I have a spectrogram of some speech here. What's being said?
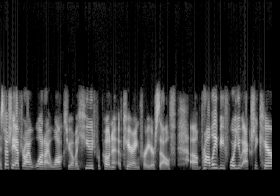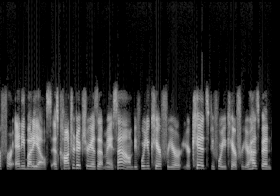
especially after I, what I walk through, I'm a huge proponent of caring for yourself. Um, probably before you actually care for anybody else, as contradictory as that may sound, before you care for your, your kids, before you care for your husband,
